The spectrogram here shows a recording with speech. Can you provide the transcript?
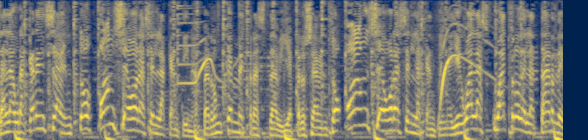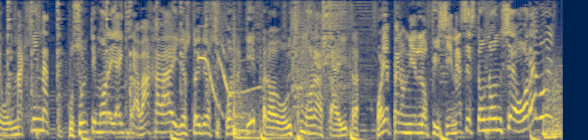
La Laura Karen se aventó 11 horas en la cantina. Perdón que me trastabilla, pero se aventó 11 horas en la cantina. Llegó a las 4 de la tarde, güey, imagínate. Pues última hora ya ahí trabaja, va, y yo estoy de hocicón aquí, pero última hora hasta ahí Oye, pero ni en la oficina se está un 11 horas, güey.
